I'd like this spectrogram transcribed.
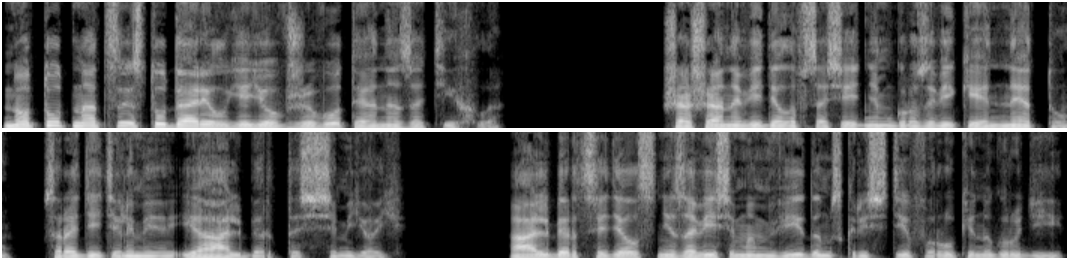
Но тут нацист ударил ее в живот, и она затихла. Шашана видела в соседнем грузовике Нету с родителями и Альберта с семьей. Альберт сидел с независимым видом, скрестив руки на груди.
